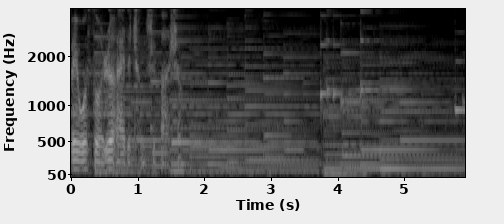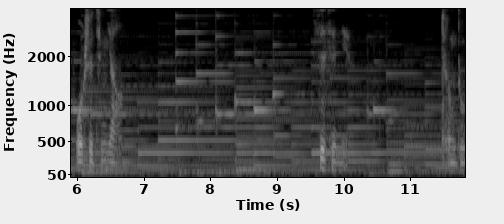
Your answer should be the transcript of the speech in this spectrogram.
为我所热爱的城市发声。我是青扬，谢谢你，成都。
